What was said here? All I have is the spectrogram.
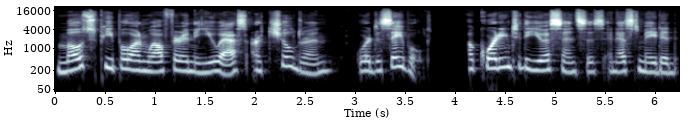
Most people on welfare in the U.S. are children or disabled. According to the U.S. Census, an estimated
